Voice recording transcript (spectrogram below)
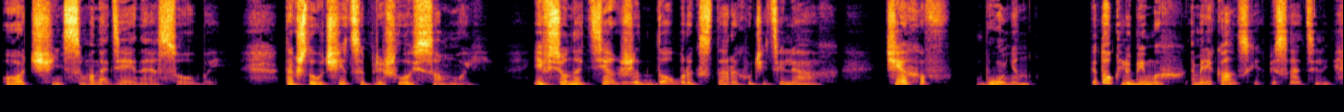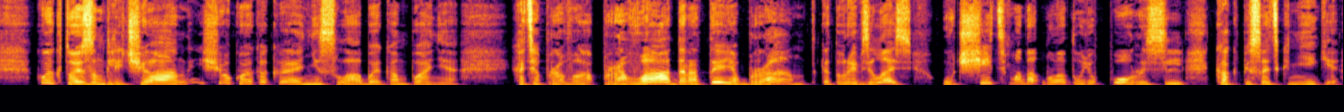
очень самонадеянной особой. Так что учиться пришлось самой. И все на тех же добрых старых учителях. Чехов, Бунин, пяток любимых американских писателей, кое-кто из англичан еще кое-какая неслабая компания — Хотя права, права Доротея Брандт, которая взялась учить молодую поросль, как писать книги.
